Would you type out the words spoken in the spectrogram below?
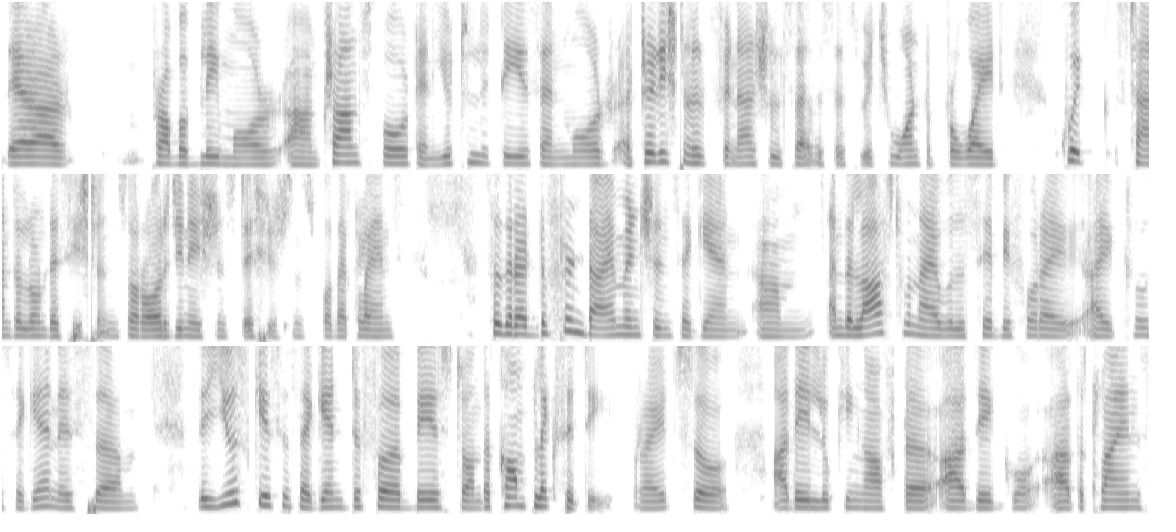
there are probably more um, transport and utilities and more uh, traditional financial services which want to provide quick standalone decisions or originations decisions for their clients. So there are different dimensions again um, and the last one i will say before i, I close again is um, the use cases again differ based on the complexity right? So are they looking after are they go are the clients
